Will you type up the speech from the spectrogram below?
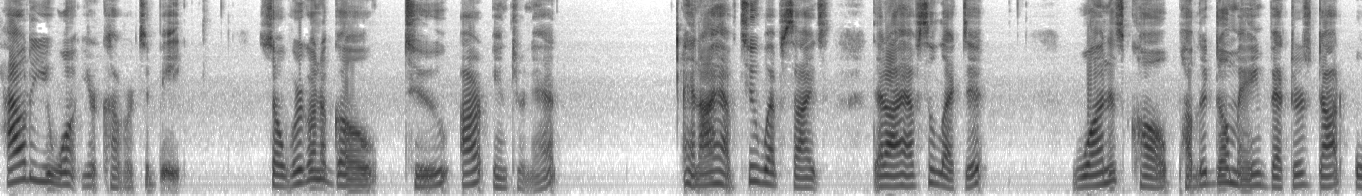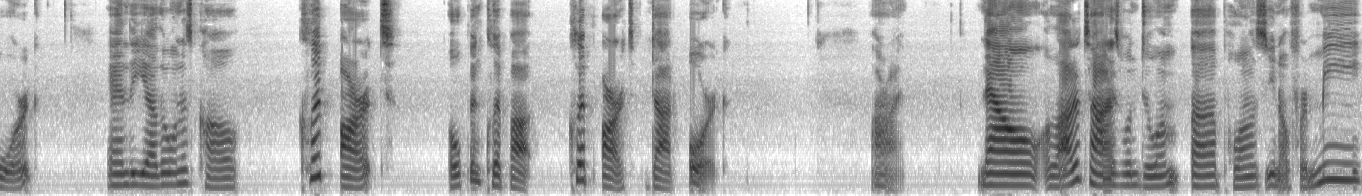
how do you want your cover to be? So we're going to go to our internet and I have two websites that I have selected. One is called publicdomainvectors.org and the other one is called clipart, openclipart, clipart.org. All right. Now, a lot of times when doing uh, poems, you know, for me,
